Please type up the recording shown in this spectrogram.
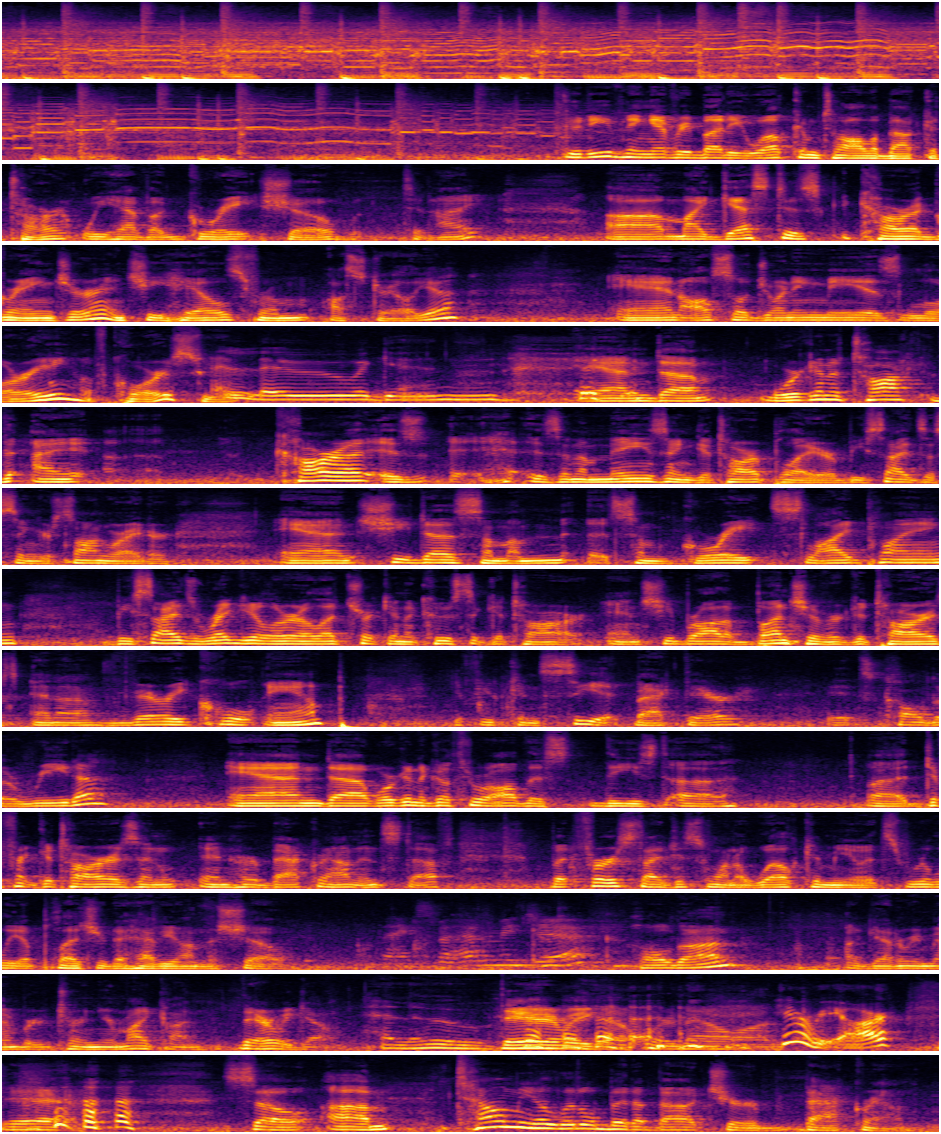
Good evening, everybody. Welcome to All About Guitar. We have a great show tonight. Uh, my guest is Kara Grainger, and she hails from Australia. And also joining me is Lori, of course. Hello again. and um, we're going to talk. I, Kara is is an amazing guitar player, besides a singer songwriter, and she does some um, some great slide playing. Besides regular electric and acoustic guitar, and she brought a bunch of her guitars and a very cool amp. If you can see it back there, it's called a Rita, and uh, we're going to go through all this these uh, uh, different guitars and, and her background and stuff. But first, I just want to welcome you. It's really a pleasure to have you on the show. Thanks for having me, Jeff. Hold on. I got to remember to turn your mic on. There we go. Hello. There we go. We're now on. Here we are. Yeah. So, um, tell me a little bit about your background.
